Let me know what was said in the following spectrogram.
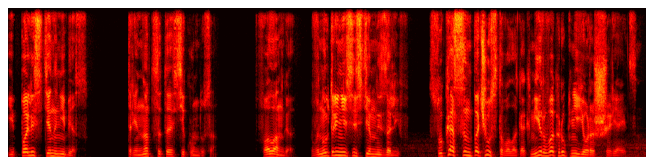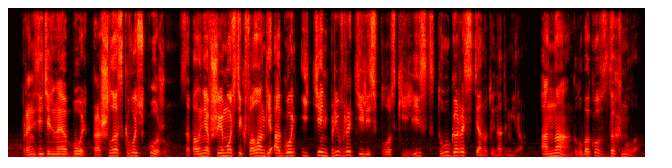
И пали стены небес. 13 секундуса. Фаланга. Внутренний системный залив. Сукассен почувствовала, как мир вокруг нее расширяется. Пронзительная боль прошла сквозь кожу. Заполнявшие мостик фаланги огонь и тень превратились в плоский лист, туго растянутый над миром. Она глубоко вздохнула.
